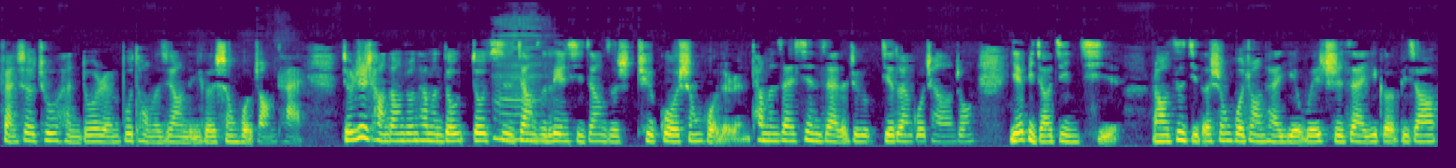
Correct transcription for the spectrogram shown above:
反射出很多人不同的这样的一个生活状态。就日常当中他们都都是这样子练习、这样子去过生活的人，他们在现在的这个阶段过程当中也比较近期。然后自己的生活状态也维持在一个比较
